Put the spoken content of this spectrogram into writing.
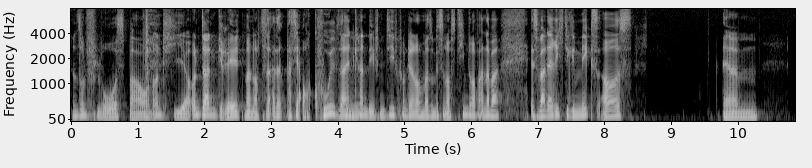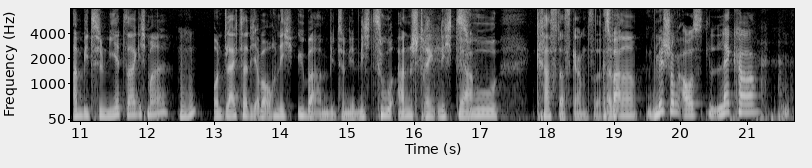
dann so ein Floß bauen und hier und dann grillt man noch, zusammen. also, was ja auch cool sein Mhm. kann, definitiv, kommt ja noch mal so ein bisschen aufs Team drauf an, aber es war der richtige Mix aus ähm, ambitioniert, sage ich mal, Mhm. und gleichzeitig aber auch nicht überambitioniert, nicht zu anstrengend, nicht Ja. zu krass das Ganze. Es Also, war eine Mischung aus lecker,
